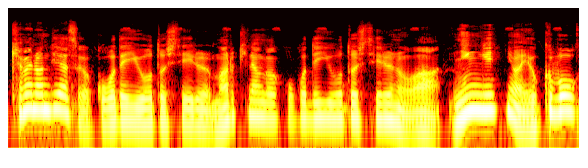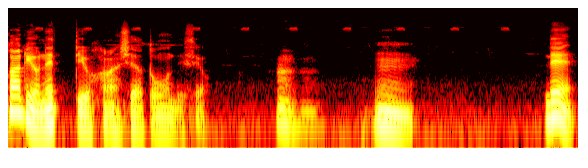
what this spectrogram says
キャメロン・ディアスがここで言おうとしている、マルキナがここで言おうとしているのは、人間には欲望があるよねっていう話だと思うんですよ。うんうん。うんで、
